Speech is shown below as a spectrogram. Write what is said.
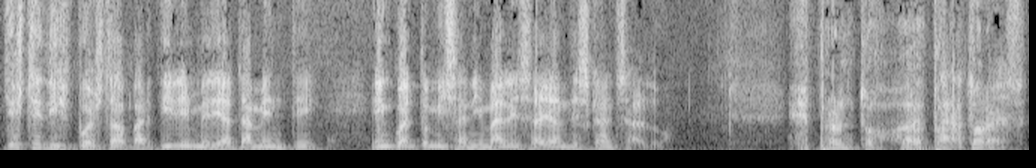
Yo estoy dispuesto a partir inmediatamente en cuanto mis animales hayan descansado. Eh, pronto, eh, para Toras.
